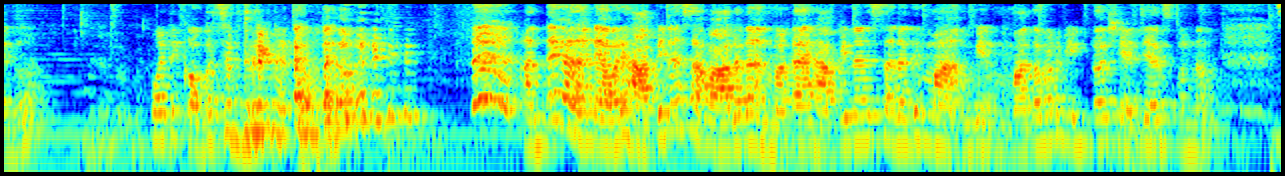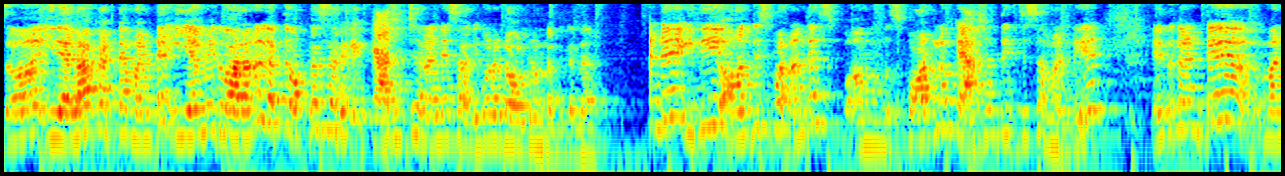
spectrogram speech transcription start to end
లేదు. కోతి కొబ్బరి చెప్పు దొరికినట్టు అవుతారు. అంతే కదండి ఎవరి హ్యాపీనెస్ వాళ్ళదే అనమాట హ్యాపీనెస్ అనేది మా మాతో పాటు మీతో షేర్ చేసుకున్నాం. సో ఇది ఎలా కట్టామంటే ఈఎంఐ ద్వారానే లేకపోతే ఒక్కసారి క్యాష్ ఇచ్చారనేసి అది కూడా డౌట్ ఉంటుంది కదా. అంటే ఇది ఆన్ ది స్పాట్ అంటే స్పాట్ um, లో క్యాష్ అంతా ఇచ్చేసామండి. ఎందుకంటే మన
